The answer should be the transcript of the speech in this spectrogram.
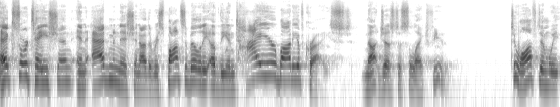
Exhortation and admonition are the responsibility of the entire body of Christ, not just a select few. Too often we,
